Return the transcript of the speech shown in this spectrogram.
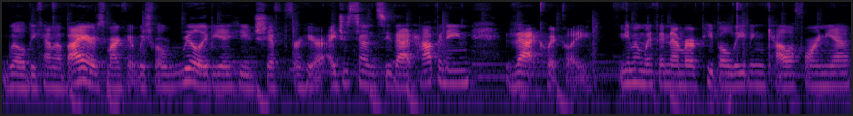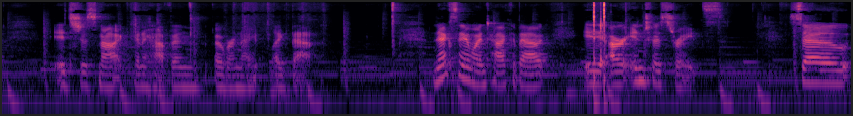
will become a buyer's market, which will really be a huge shift for here. I just don't see that happening that quickly. Even with the number of people leaving California, it's just not gonna happen overnight like that. Next thing I wanna talk about are interest rates. So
